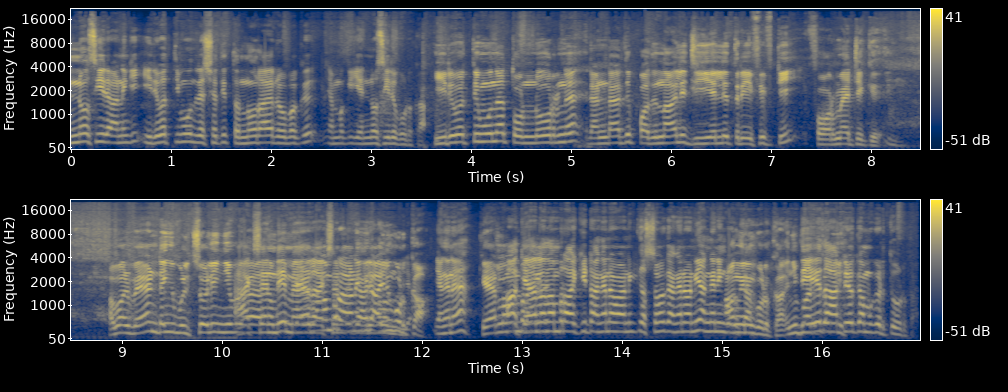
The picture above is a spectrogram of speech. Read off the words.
എൻ ഒ സിയിലാണെങ്കിൽ ഇരുപത്തിമൂന്ന് ലക്ഷത്തി തൊണ്ണൂറായിരം രൂപക്ക് നമുക്ക് എൻ ഒ സിയിൽ കൊടുക്കാം. ഇരുപത്തിമൂന്ന് തൊണ്ണൂറിന് രണ്ടായിരത്തി പതിനാല് G L three fifty four matic അപ്പോൾ വേണ്ടെങ്കിൽ വിളിച്ചോളി ഇനി കൊടുക്കാം. എങ്ങനെ? കേരള കേരള നമ്പർ ആക്കിയിട്ട് അങ്ങനെ വേണമെങ്കിൽ കസ്റ്റമർക്ക് അങ്ങനെ വേണമെങ്കിൽ അങ്ങനെ കൊടുക്കാം. കൊടുക്കാം. ഇനി ഏത് ആർട്ടിയൊക്കെ നമുക്ക് എടുത്തു കൊടുക്കാം.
